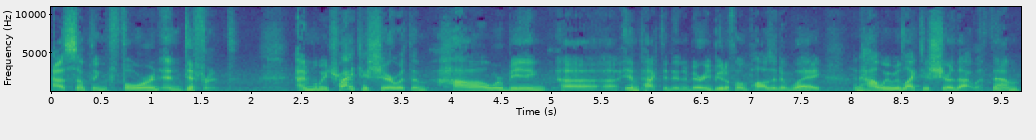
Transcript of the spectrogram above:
as something foreign and different. And when we try to share with them how we're being uh, uh, impacted in a very beautiful and positive way and how we would like to share that with them,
